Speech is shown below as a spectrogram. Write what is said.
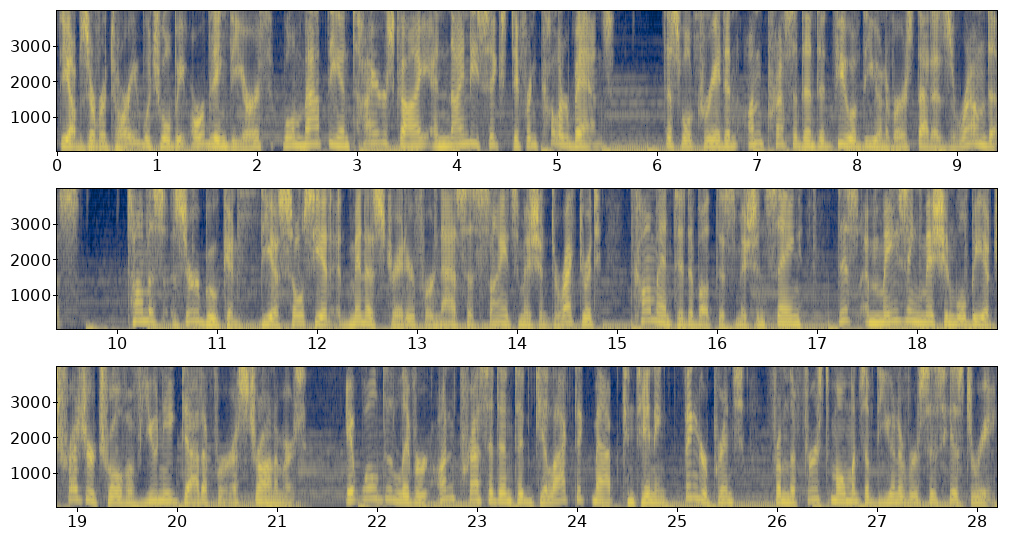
The observatory, which will be orbiting the Earth, will map the entire sky in 96 different color bands. This will create an unprecedented view of the universe that is around us. Thomas Zurbuchen, the Associate Administrator for NASA's Science Mission Directorate, commented about this mission, saying, This amazing mission will be a treasure trove of unique data for astronomers. It will deliver unprecedented galactic map containing fingerprints from the first moments of the universe's history,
